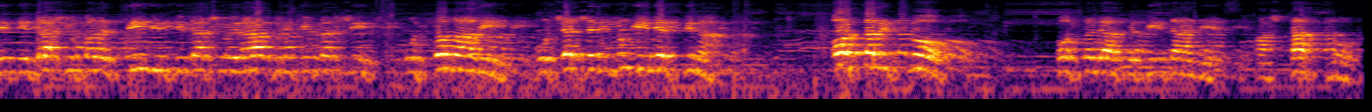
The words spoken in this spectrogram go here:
niti braći u Palestini, niti braći u Iraku, niti braći u Somaliji, u Čečeni i drugim mjestima. Ostali smo, postavlja se pitanje, a šta smo,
